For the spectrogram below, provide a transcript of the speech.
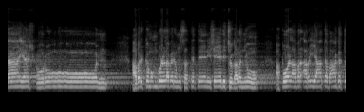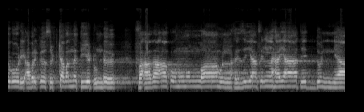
لا يشعرون അവർക്ക് മുമ്പുള്ളവരും സത്യത്തെ നിഷേധിച്ചു കളഞ്ഞു അപ്പോൾ അവർ അറിയാത്ത ഭാഗത്തുകൂടി അവർക്ക് ശിക്ഷ വന്നെത്തിയിട്ടുണ്ട് فأذاقهم الله الخزي في الحياة الدنيا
